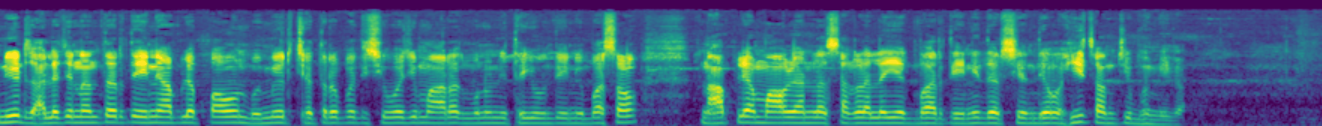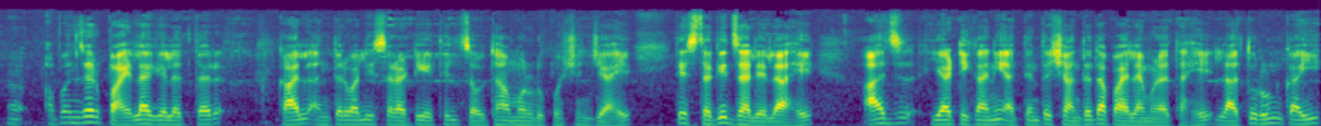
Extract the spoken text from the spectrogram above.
नीट झाल्याच्यानंतर त्यांनी आपल्या पावनभूमीवर छत्रपती शिवाजी महाराज म्हणून इथं येऊन त्यांनी बसावं. आणि आपल्या मावळ्यांना सगळ्याला एक बार त्यांनी दर्शन द्यावं हीच आमची भूमिका. आपण जर पाहायला गेलं तर काल अंतरवाली सराटी येथील चौथा अमर उपोषण जे आहे ते स्थगित झालेलं आहे. आज या ठिकाणी अत्यंत शांतता पाहायला मिळत आहे. लातूरहून काही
